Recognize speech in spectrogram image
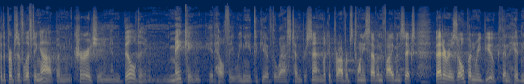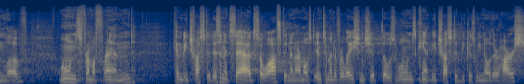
for the purpose of lifting up and encouraging and building, making it healthy, we need to give the last 10%. Look at Proverbs 27 5 and 6. Better is open rebuke than hidden love. Wounds from a friend can be trusted. Isn't it sad? So often in our most intimate of relationship, those wounds can't be trusted because we know they're harsh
